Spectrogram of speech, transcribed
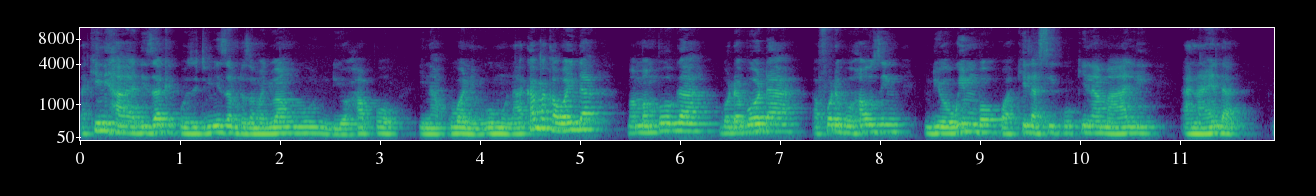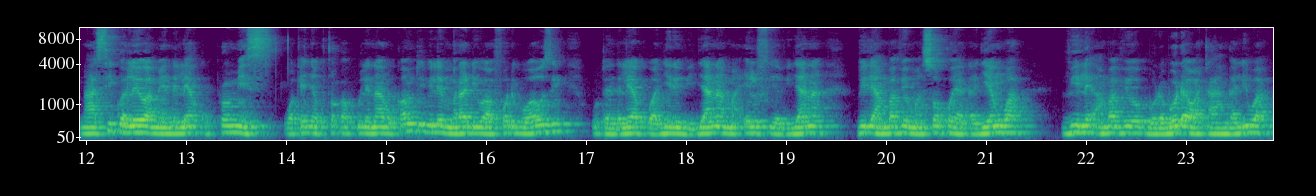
lakini ahadi zake kuzitimiza, mtazamaji wangu, ndio hapo inakuwa ni ngumu. Na kama kawaida, mama mboga, bodaboda, affordable housing ndio wimbo kwa kila siku, kila mahali anaenda. Na siku ya leo ameendelea kupromise Wakenya kutoka kule Narok County vile mradi wa affordable housing utaendelea kuajiri vijana, maelfu ya vijana, vile ambavyo masoko yatajengwa, vile ambavyo bodaboda wataangaliwa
